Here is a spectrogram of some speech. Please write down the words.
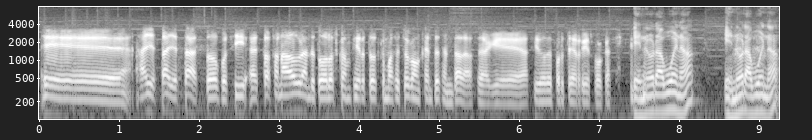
eh, ahí está, ahí está. Esto, pues sí, esto ha sonado durante todos los conciertos que hemos hecho con gente sentada, o sea que ha sido deporte de riesgo casi. Enhorabuena, enhorabuena,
